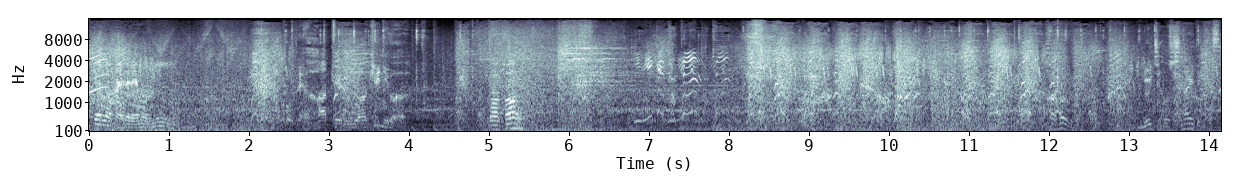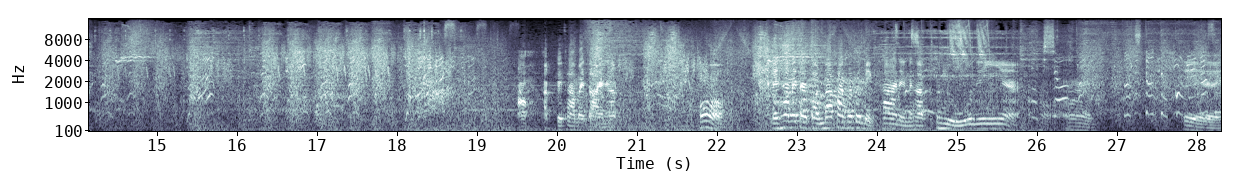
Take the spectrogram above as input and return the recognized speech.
เพื่อนเราหายไปไหนหมดนี่ลาฟ้อง 無茶をしないでください เอาอัดไปท่าไม่ตายนะครับอ๋อในท่าไม่ตายตอนบ้าข้างก็เป็นอีกท่าหนึ่งนะครับเพิ่งรู้เนี่ยโอ้ยเท่เลย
